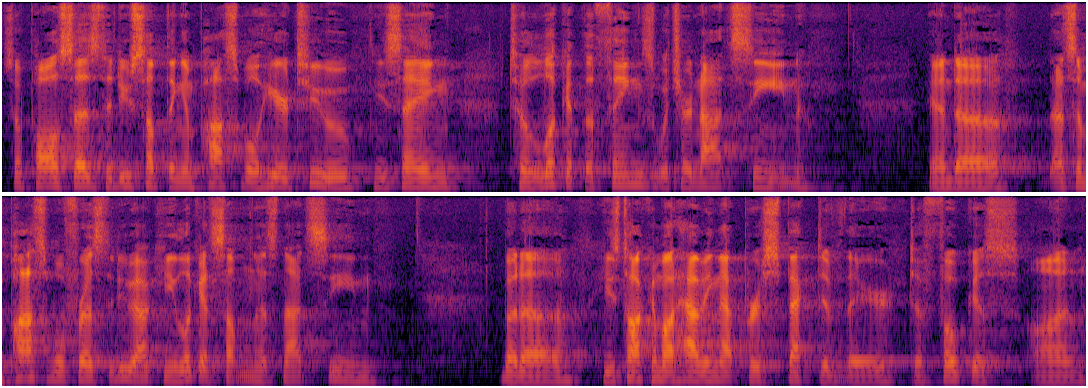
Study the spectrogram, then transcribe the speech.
So Paul says to do something impossible here too. He's saying to look at the things which are not seen. And uh, that's impossible for us to do. How can you look at something that's not seen? But uh, he's talking about having that perspective there to focus on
